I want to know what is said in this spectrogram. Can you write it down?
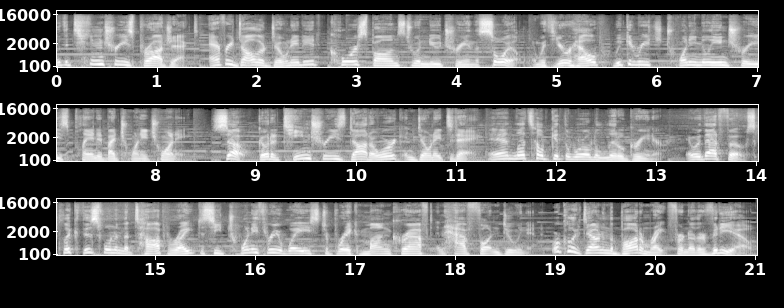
With the Team Trees project, every dollar donated corresponds to a new tree in the soil, and with your help, we can reach 20 million trees planted by 2020. So, go to teamtrees.org and donate today, and let's help get the world a little greener. And with that, folks, click this one in the top right to see 23 ways to break Minecraft and have fun doing it. Or click down in the bottom right for another video.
